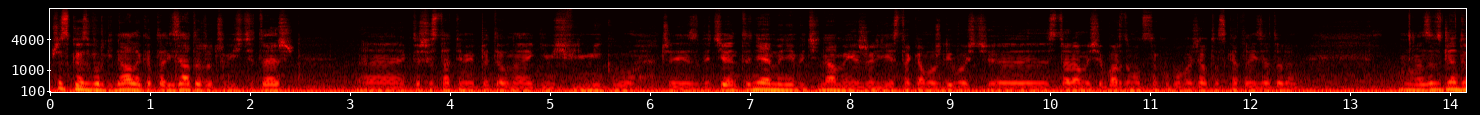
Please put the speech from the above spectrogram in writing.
Wszystko jest w oryginale, katalizator oczywiście też. E, Ktoś ostatnio mnie pytał na jakimś filmiku, czy jest wycięty. Nie, my nie wycinamy. Jeżeli jest taka możliwość, e, staramy się bardzo mocno kupować auta z katalizatorem. Ze względu,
